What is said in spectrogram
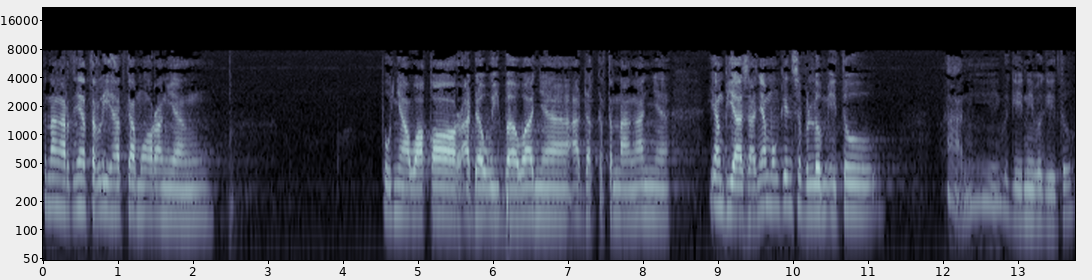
Tenang artinya terlihat kamu orang yang punya wakor, ada wibawanya, ada ketenangannya. Yang biasanya mungkin sebelum itu, ah ini begini begitu.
